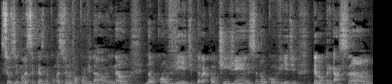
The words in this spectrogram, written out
seus irmãos. Você pensa, mas como assim eu não vou convidar alguém? Não, não convide pela contingência, não convide pela obrigação,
